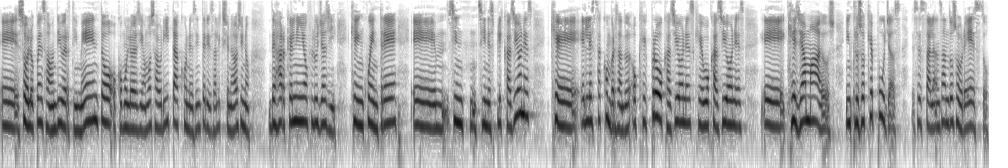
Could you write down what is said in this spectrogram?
eh, solo pensado en divertimento o como lo decíamos ahorita, con ese interés aleccionado, sino dejar que el niño fluya allí, que encuentre sin, sin explicaciones que él está conversando, o qué provocaciones, qué vocaciones, eh, qué llamados, incluso qué pullas se está lanzando sobre esto,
